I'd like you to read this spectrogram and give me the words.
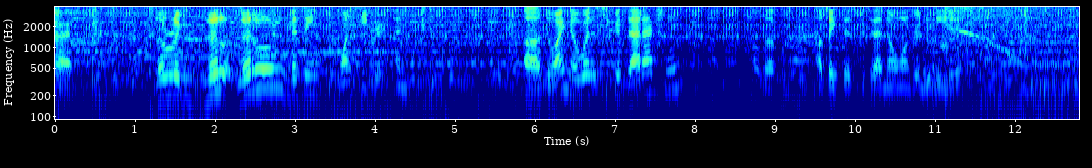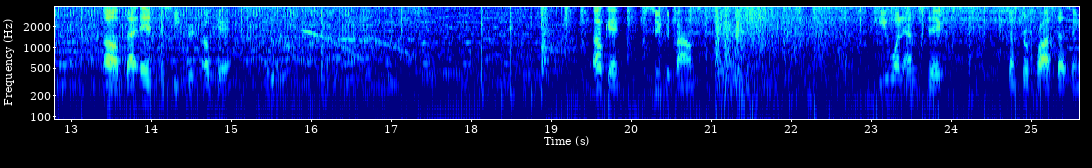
Alright. Literally, little, literally missing one secret. And, uh, do I know where the secret's at, actually? Hold up. I'll take this because I no longer need it. Oh, that is the secret. Okay. Okay, secret found. E1M6, central processing.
